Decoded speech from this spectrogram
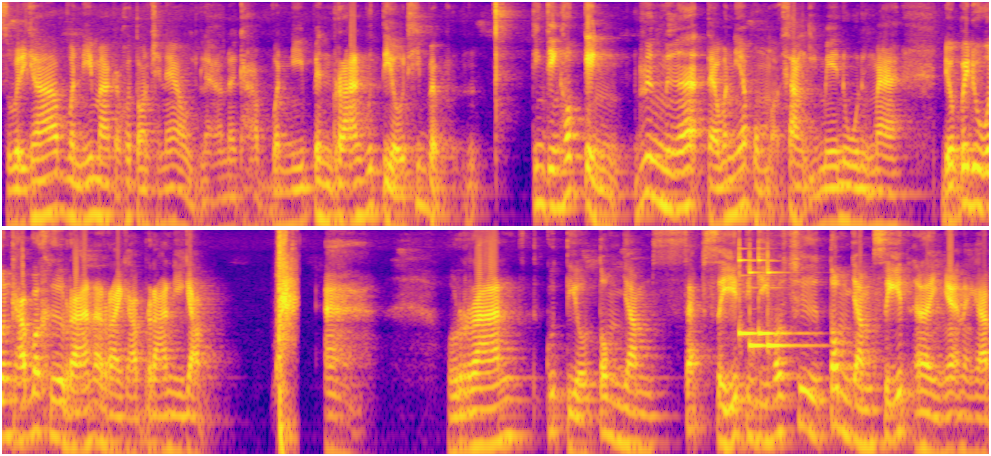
สวัสดีครับ วันนี้มากับข้าวตอนชาแนลอีกแล้วนะครับ วันนี้เป็นร้านก๋วยเตี๋ยวที่แบบจริง ๆเขาเก่งเรื่องเนื้อ แต่วันนี้ผมสั่งอีกเมนูหนึ่งมา เดี๋ยวไปดูกันครับว่าคือร้านอะไรครับ ร้านนี้ครับอ่าร้านก๋วยเตี๋ยวต้มยำแซ่บซีดจริงๆเขาชื่อต้มยำซีดอะไรอย่างเงี้ยนะครับ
